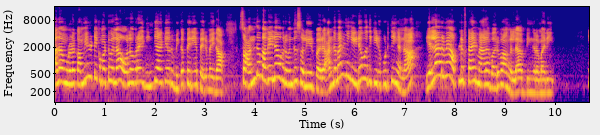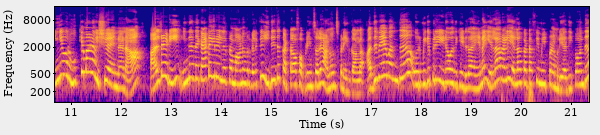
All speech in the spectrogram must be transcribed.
அது அவங்களோட கம்யூனிட்டிக்கு மட்டும் இல்லை ஆல் ஓவராக இது இந்தியாவுக்கே ஒரு மிகப்பெரிய பெருமை தான் ஸோ அந்த வகையில் அவர் வந்து சொல்லியிருப்பாரு. அந்த மாதிரி நீங்கள் இடஒதுக்கீடு கொடுத்தீங்கன்னா எல்லாருமே அப்லிஃப்ட் ஆகி மேலே வருவாங்கல்ல அப்படிங்கிற மாதிரி. இங்கே ஒரு முக்கியமான விஷயம் என்னன்னா ஆல்ரெடி இந்தந்த கேட்டகரியில் இருக்கிற மாணவர்களுக்கு இது இது கட் ஆஃப் அப்படின்னு சொல்லி அனௌன்ஸ் பண்ணியிருக்காங்க. அதுவே வந்து ஒரு மிகப்பெரிய இடஒதுக்கீடு தான். ஏன்னா எல்லாராலையும் எல்லா கட் ஆஃபையும் மீட் பண்ண முடியாது. இப்போ வந்து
